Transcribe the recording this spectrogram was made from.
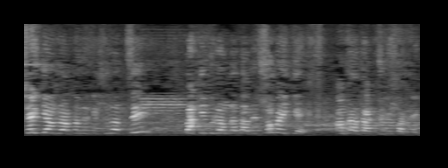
সেইটি আমরা আপনাদেরকে শোনাচ্ছি। বাকিগুলো আমরা তাদের সবাইকে আমরা ডাকযোগে পাঠাই।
